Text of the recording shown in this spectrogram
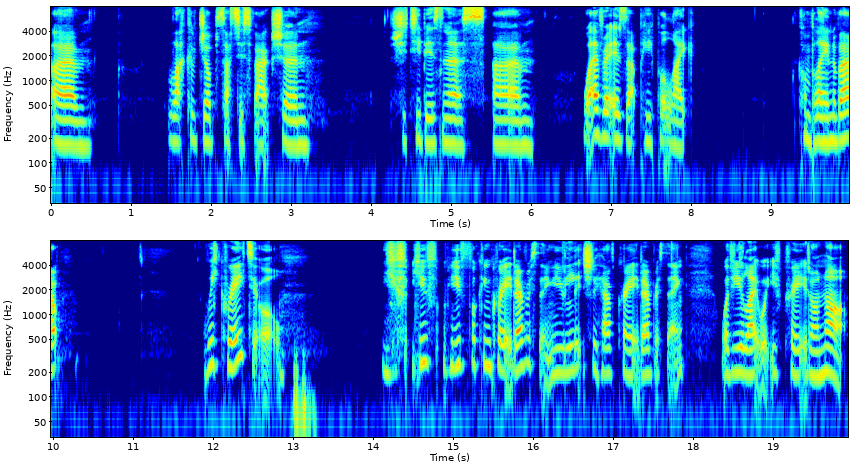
um, lack of job satisfaction, shitty business, um, whatever it is that people like complain about. We create it all. You've you've you've fucking created everything. You literally have created everything, whether you like what you've created or not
